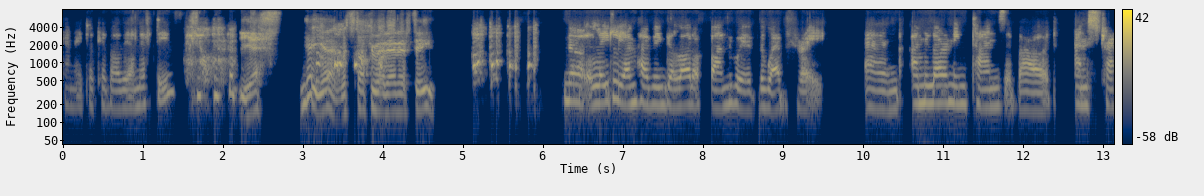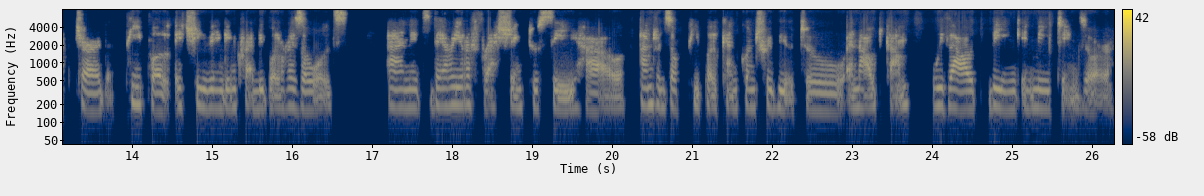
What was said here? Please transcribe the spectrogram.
Can I talk about the NFTs? yes. Yeah, yeah. Let's talk about NFT. No, lately I'm having a lot of fun with the Web3 and I'm learning tons about unstructured people achieving incredible results and it's very refreshing to see how hundreds of people can contribute to an outcome without being in meetings or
